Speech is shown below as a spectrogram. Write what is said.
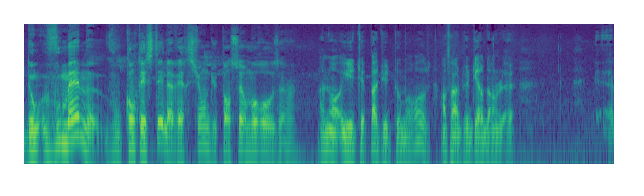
Donc vous-même, vous contestez la version du penseur morose. Ah non, il n'était pas du tout morose. Enfin, je veux dire, dans le. euh,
